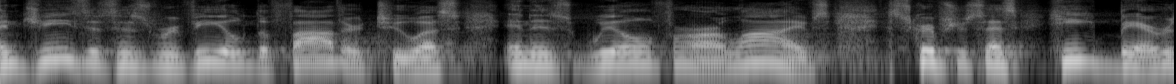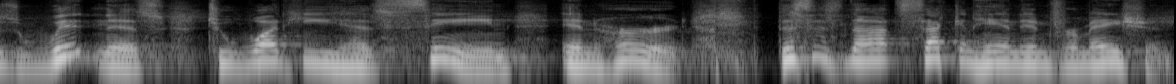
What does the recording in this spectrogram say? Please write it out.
And Jesus has revealed the Father to us in his will for our lives. Scripture says he bears witness to what he has seen and heard. This is not secondhand information,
